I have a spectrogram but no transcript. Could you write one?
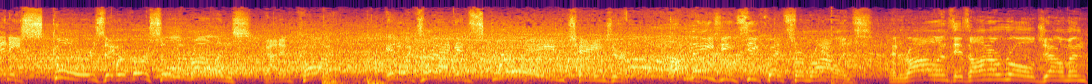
And he scores a reversal on Rollins. Got him caught into a dragon screw. Game changer. Amazing sequence from Rollins. And Rollins is on a roll, gentlemen.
